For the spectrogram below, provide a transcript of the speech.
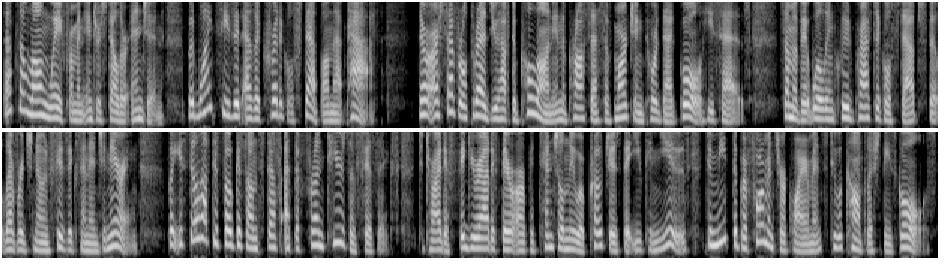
That's a long way from an interstellar engine, but White sees it as a critical step on that path. There are several threads you have to pull on in the process of marching toward that goal, he says. Some of it will include practical steps that leverage known physics and engineering, but you still have to focus on stuff at the frontiers of physics to try to figure out if there are potential new approaches that you can use to meet the performance requirements to accomplish these goals.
